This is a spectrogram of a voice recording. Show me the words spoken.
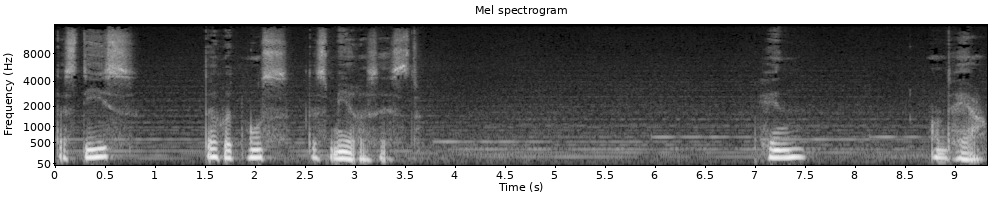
dass dies der Rhythmus des Meeres ist. Hin und her.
